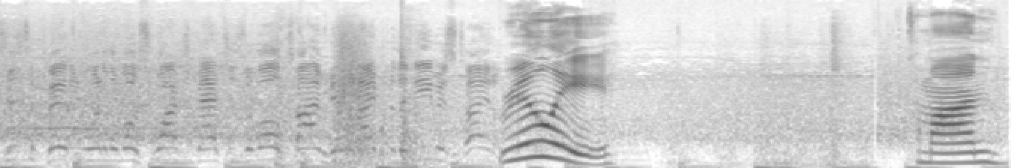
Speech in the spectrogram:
anticipating one of the most watched matches of all time here tonight for the Divas title. Really? Come on.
